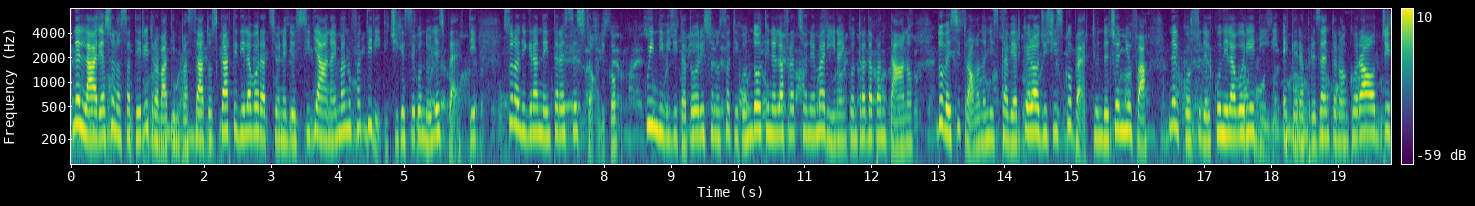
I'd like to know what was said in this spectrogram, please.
Nell'area sono stati ritrovati in passato scarti di lavorazione di ossidiana e manufatti litici che secondo gli esperti sono di grande interesse storico. Quindi i visitatori sono stati condotti nella frazione marina in Contrada Pantano, dove si trovano gli scavi archeologici scoperti un decennio fa nel corso di alcuni lavori lavori edili e che rappresentano ancora oggi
